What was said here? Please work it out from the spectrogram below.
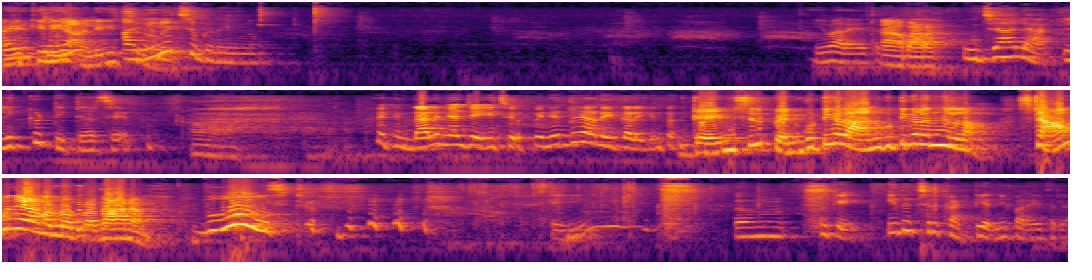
അഴുക്കിനെ അലിയിച്ചു കളയുന്നു. നീ പറയട്ടെ. Ujala liquid detergent. എന്തായാലും ഞാൻ ജയിച്ചു. പിന്നെ എന്തിനാണ് ഈ കളിക്കുന്നത്? ഗെയിംസിൽ പെൺകുട്ടികൾ ആൺകുട്ടികൾ എന്നില്ല സ്റ്റാമിനയാണല്ലോ പ്രധാനം. ഓക്കെ ഇത് ഇച്ചിരി കട്ടിയാ നീ പറയത്തില്ല.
